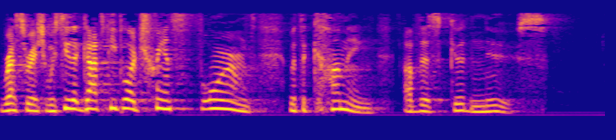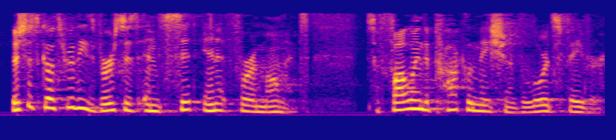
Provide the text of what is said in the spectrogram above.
restoration. We see that God's people are transformed with the coming of this good news. Let's just go through these verses and sit in it for a moment. So, following the proclamation of the Lord's favor,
